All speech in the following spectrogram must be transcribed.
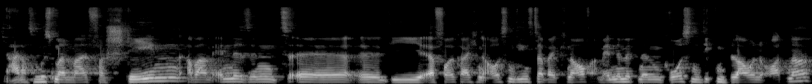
ja, das muss man mal verstehen, aber am Ende sind äh, äh, die erfolgreichen Außendienstler bei Knauf am Ende mit einem großen, dicken blauen Ordner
